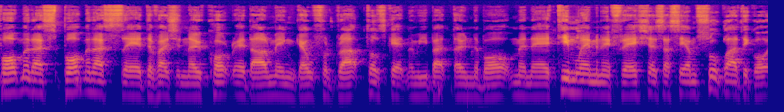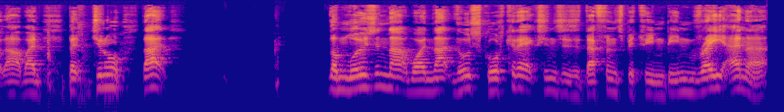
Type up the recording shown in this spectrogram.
Bottom of this, bottom of this uh, division now, Cork Red Army and Guildford Raptors getting a wee bit down the bottom, and uh, Team Lemony Fresh, as I say, I'm so glad they got that one. But do you know that them losing that one, that those score corrections is the difference between being right in it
